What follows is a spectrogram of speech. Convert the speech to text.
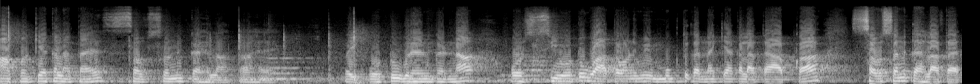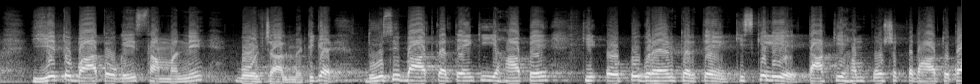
आपका क्या कहलाता है? सबसन कहलाता है। भाई O2 ग्रहण करना और CO2 वातावरण में मुक्त करना क्या कहलाता है? आपका श्वसन कहलाता है। ये तो बात हो गई सामान्य बोलचाल में, ठीक है? दूसरी बात करते हैं कि यहाँ पे कि O2 ग्रहण करते हैं, किसके लिए? ताकि हम पोषक पदार्थों का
